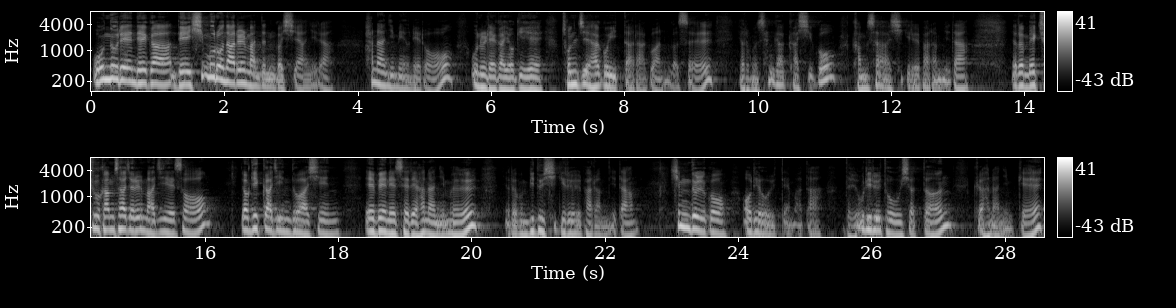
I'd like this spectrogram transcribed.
오늘의 내가 내 힘으로 나를 만든 것이 아니라 하나님의 은혜로 오늘 내가 여기에 존재하고 있다라고 하는 것을 여러분 생각하시고 감사하시기를 바랍니다. 여러분 맥주 감사절을 맞이해서 여기까지 인도하신 에베네셀의 하나님을 여러분 믿으시기를 바랍니다. 힘들고 어려울 때마다 늘 우리를 도우셨던 그 하나님께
